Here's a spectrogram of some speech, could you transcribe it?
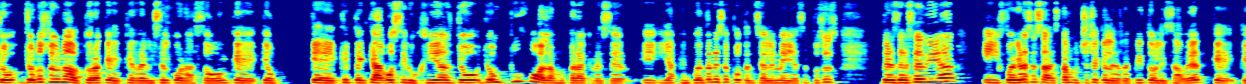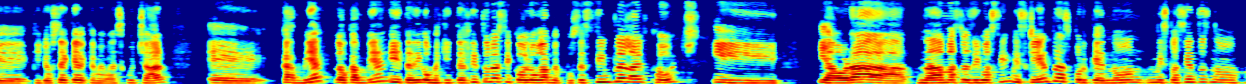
yo, yo no soy una doctora que, que revise el corazón, que, que que, que, que, hago cirugías, yo, yo empujo a la mujer a crecer y, a que encuentren ese potencial en ellas. Entonces, desde ese día, y fue gracias a esta muchacha que le repito, Elizabeth, que, que yo sé que, me va a escuchar, eh, cambié, lo cambié y te digo, me quité el título de psicóloga, me puse simple life coach y, y ahora nada más les digo así, mis clientas, porque no, mis pacientes no,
